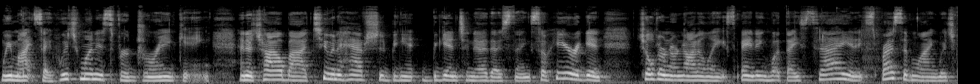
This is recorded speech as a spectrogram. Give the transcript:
we might say which one is for drinking. And a child by two and a half should begin, begin to know those things. So here again, children are not only expanding what they say in expressive language,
